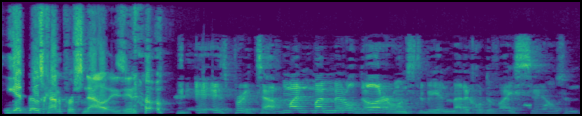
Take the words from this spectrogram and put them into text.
you get those kind of personalities, you know. It's pretty tough. My my middle daughter wants to be in medical device sales, and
